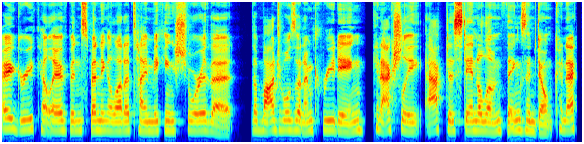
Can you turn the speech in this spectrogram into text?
I agree, Kelly. I've been spending a lot of time making sure that the modules that I'm creating can actually act as standalone things and don't connect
